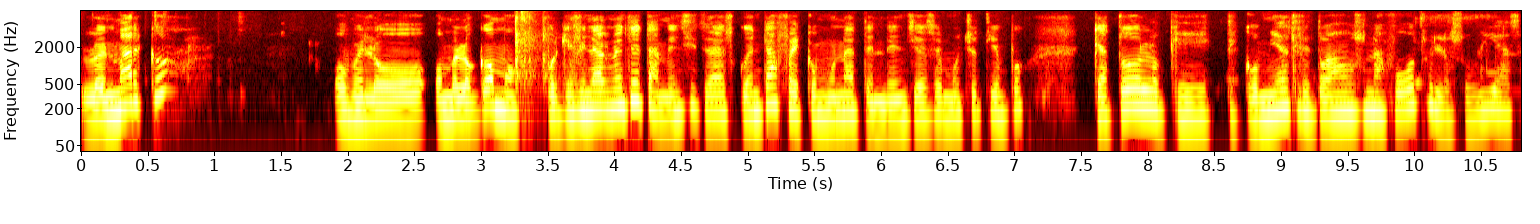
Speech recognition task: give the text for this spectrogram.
lo enmarco o me lo, o me lo como, porque finalmente también si te das cuenta fue como una tendencia hace mucho tiempo que a todo lo que te comías le tomamos una foto y lo subías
